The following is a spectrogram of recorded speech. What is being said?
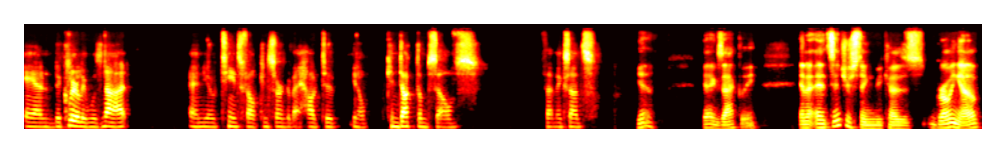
and it clearly was not. And you know teens felt concerned about how to you know conduct themselves if that makes sense. Yeah, yeah, exactly. And uh, it's interesting because growing up,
